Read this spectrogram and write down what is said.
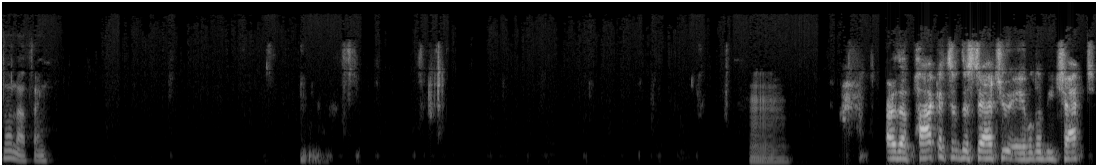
No nothing. Are the pockets of the statue able to be checked?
